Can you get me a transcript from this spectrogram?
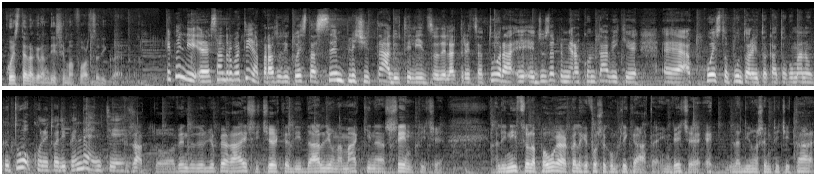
questa è la grandissima forza di Kernel. E quindi eh, Sandro Battini ha parlato di questa semplicità di utilizzo dell'attrezzatura e, e, Giuseppe mi raccontavi che eh, a questo punto l'hai toccato con mano anche tu con i tuoi dipendenti. Esatto, avendo degli operai si cerca di dargli una macchina semplice All'inizio la paura era quella che fosse complicata, invece è la di una semplicità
